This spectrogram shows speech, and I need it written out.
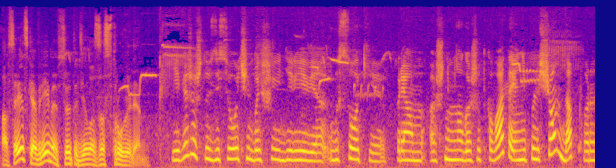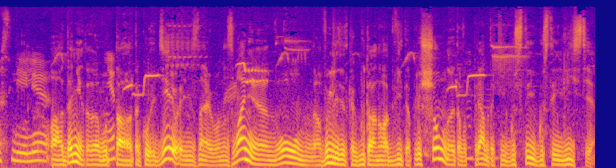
А в советское время все это дело застроили. Я вижу, что здесь очень большие деревья, высокие, прям аж немного жутковато. И они плющом, да, поросли? Или... А, да нет, это Нет? вот та- такое дерево, я не знаю его название, но выглядит как будто оно обвито плющом, но это вот прям такие густые-густые листья.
